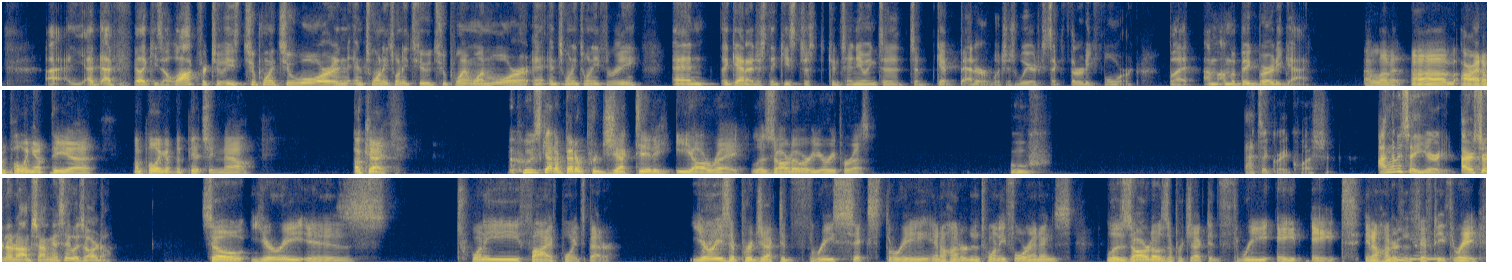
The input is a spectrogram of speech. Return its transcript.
I, I feel like he's a lock for two. He's 2.2 war in, in 2022, 2.1 war in, in 2023. And again, I just think he's just continuing to to get better, which is weird. He's like 34, but I'm I'm a big Berti guy. I love it. Um, all right, I'm pulling up the uh, I'm pulling up the pitching now. Okay, who's got a better projected ERA, Luzardo or Eury Perez? Oof. That's a great question. I'm gonna say Eury. Or sorry, no, no, I'm sorry. I'm gonna say Luzardo. So Eury is 25 points better. Eury's a projected 363 in 124 innings. Luzardo's a projected 388 in 153.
